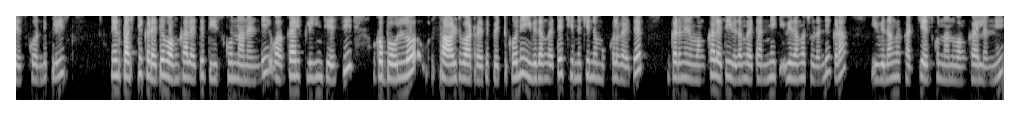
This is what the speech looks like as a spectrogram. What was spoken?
చేసుకోండి ప్లీజ్. నేను ఫస్ట్ ఇక్కడైతే వంకాయలు అయితే తీసుకున్నానండి. వంకాయలు క్లీన్ చేసి ఒక బౌల్లో సాల్ట్ వాటర్ అయితే పెట్టుకొని ఈ విధంగా అయితే చిన్న చిన్న ముక్కలుగా అయితే ఇక్కడ నేను వంకాయలు అయితే ఈ విధంగా అయితే అన్ని ఈ విధంగా చూడండి. ఇక్కడ ఈ విధంగా కట్ చేసుకున్నాను వంకాయలన్నీ.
